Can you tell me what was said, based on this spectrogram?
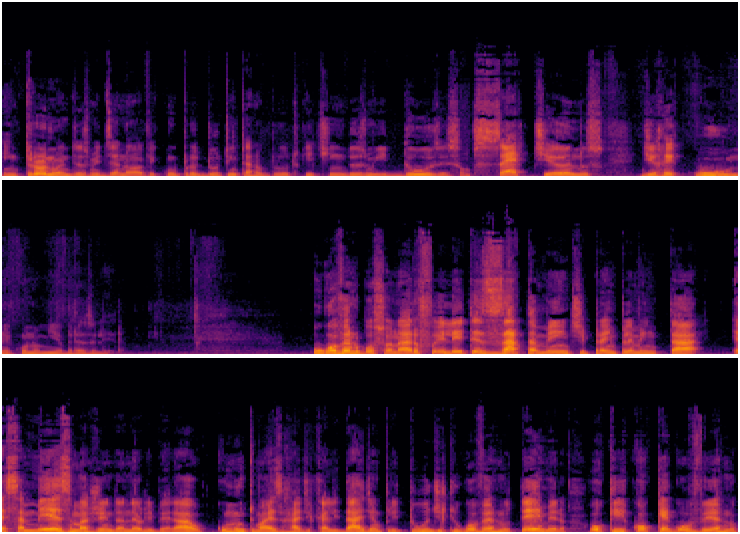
entrou no ano de 2019 com o produto interno bruto que tinha em 2012. São sete anos de recuo na economia brasileira. O governo Bolsonaro foi eleito exatamente para implementar essa mesma agenda neoliberal com muito mais radicalidade e amplitude que o governo Temer ou que qualquer governo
